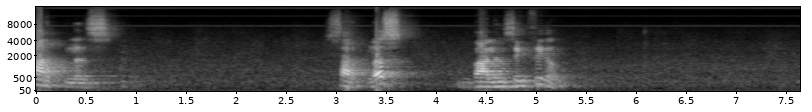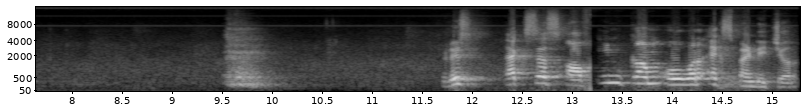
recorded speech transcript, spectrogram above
surplus surplus balancing figure It is excess of income over expenditure.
